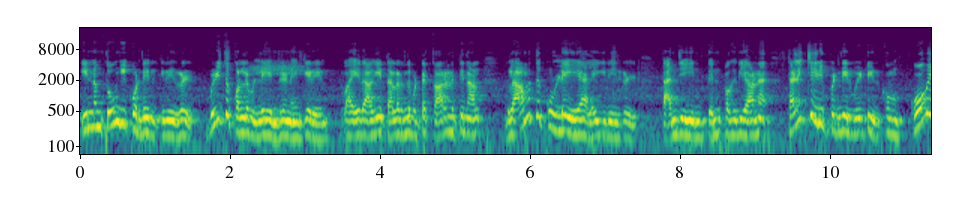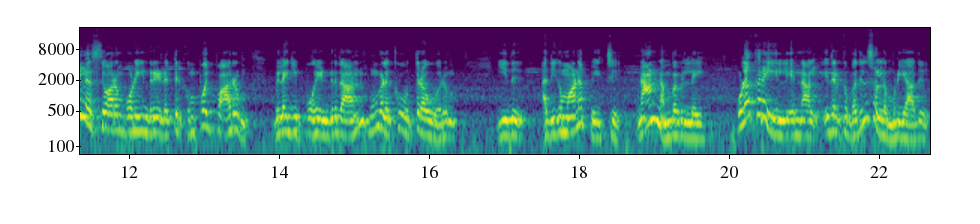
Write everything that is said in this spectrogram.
இன்னும் தூங்கிக் கொண்டிருக்கிறீர்கள். விழித்து கொள்ளவில்லை என்று நினைக்கிறேன். வயதாகி தளர்ந்துவிட்ட காரணத்தினால் கிராமத்துக்குள்ளேயே அலைகிறீர்கள். தஞ்சையின் தென்பகுதியான தளிச்சேரி பெண்டிர் வீட்டிற்கும் கோவில் அஸ்திவாரம் போடுகின்ற இடத்திற்கும் போய் பாரும். விலகிப்போ என்றுதான் உங்களுக்கு உத்தரவு வரும். இது அதிகமான பேச்சு. நான் நம்பவில்லை. குளக்கரையில் என்னால் இதற்கு பதில் சொல்ல முடியாது.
